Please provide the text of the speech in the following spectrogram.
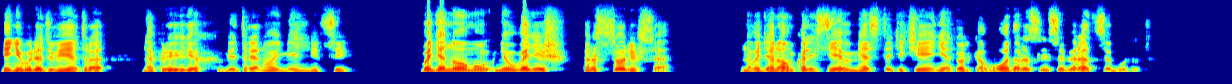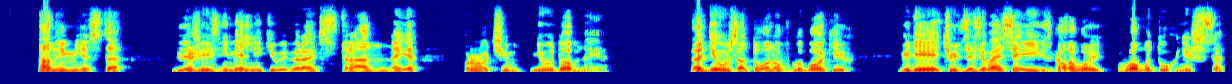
и не будет ветра на крыльях ветряной мельницы. Водяному не угодишь, рассоришься. На водяном колесе вместо течения только водоросли собираться будут. А на место для жизни мельники выбирают странное, впрочем, неудобное. Одни у затонов глубоких, где чуть зазевайся и с головой в омут ухнешься.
